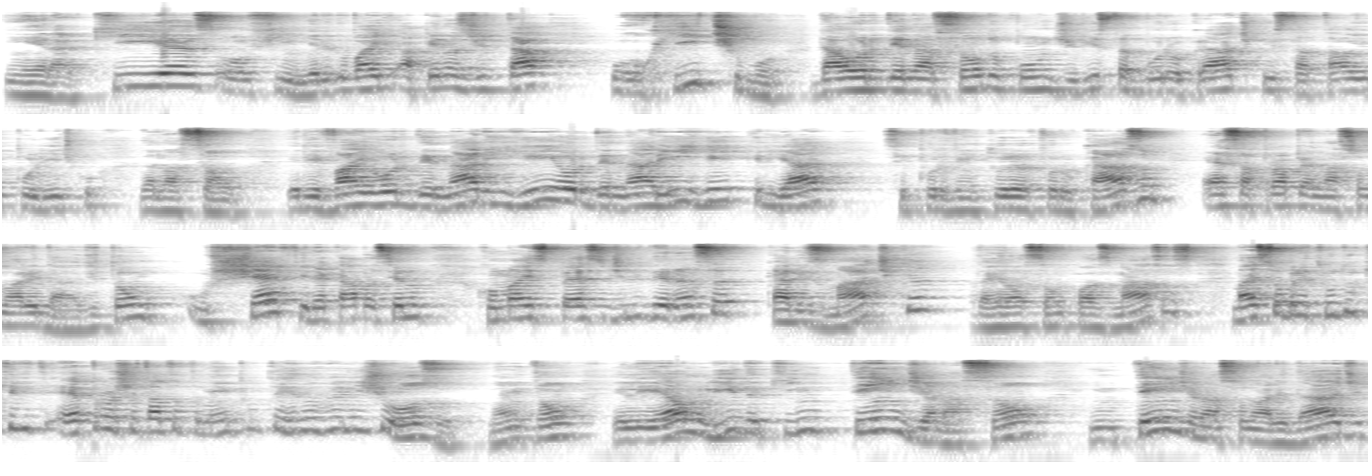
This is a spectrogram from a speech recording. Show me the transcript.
em hierarquias, enfim, ele não vai apenas ditar o ritmo da ordenação do ponto de vista burocrático, estatal e político da nação. Ele vai ordenar e reordenar e recriar se porventura for o caso, essa própria nacionalidade. Então, o chefe ele acaba sendo como uma espécie de liderança carismática da relação com as massas, mas sobretudo que ele é projetado também para um terreno religioso. Né? Então, ele é um líder que entende a nação, entende a nacionalidade,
